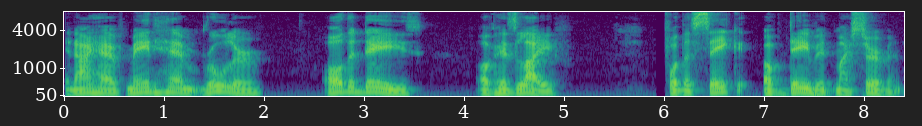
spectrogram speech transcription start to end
and I have made him ruler all the days of his life for the sake of David my servant,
